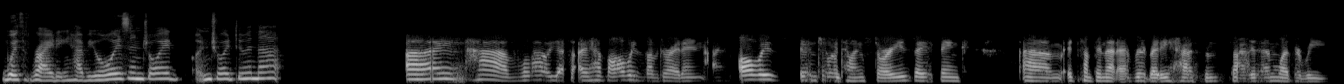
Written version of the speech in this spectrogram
with writing? Have you always enjoyed enjoyed doing that? I have. Wow. Yes, I have always loved writing. I've always enjoyed telling stories. I think um, it's something that everybody has inside of them, whether we,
